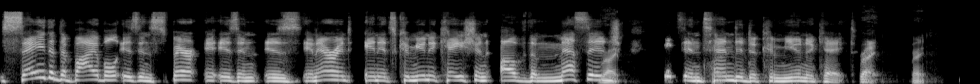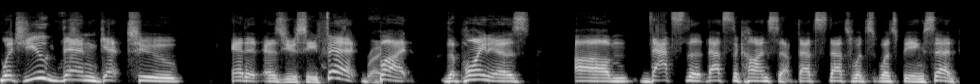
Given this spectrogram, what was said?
say that the bible is in spare, is in is inerrant in its communication of the message Right. it's intended to communicate Right. Right. which you then get to edit as you see fit. Right. But the point is, um, that's the that's the concept. That's that's what's what's being said.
